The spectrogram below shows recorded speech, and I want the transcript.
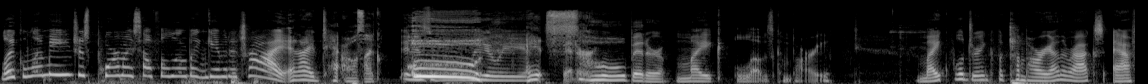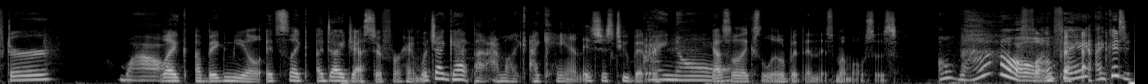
Like, let me just pour myself a little bit and give it a try. And I, I was like, it is really it's bitter. so bitter. Mike loves Campari. Mike will drink Campari on the rocks after Wow. like a big meal. It's like a digestive for him, which I get, but I'm like, I can't. It's just too bitter. I know. He also likes a little bit in his mimosas. Oh wow. Fun okay. fact. I could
